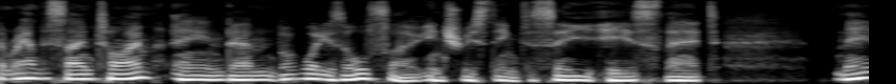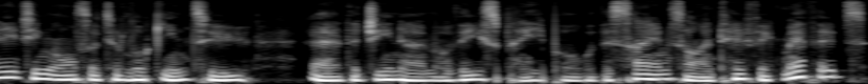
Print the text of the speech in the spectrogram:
around the same time. And um, but what is also interesting to see is that managing also to look into uh, the genome of these people with the same scientific methods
